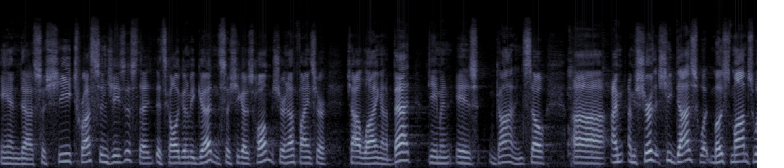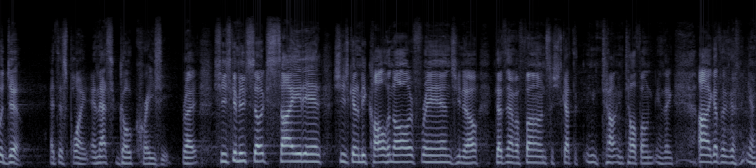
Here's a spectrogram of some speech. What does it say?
And uh, so she trusts in Jesus that it's all going to be good. And so she goes home. Sure enough, finds her child lying on a bed. Demon is gone. And so uh, I'm, I'm sure that she does what most moms would do at this point, and that's go crazy, right? She's to be so excited. She's to be calling all her friends, you know, doesn't have a phone, so she's got the telephone thing. Uh, got the, you know,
